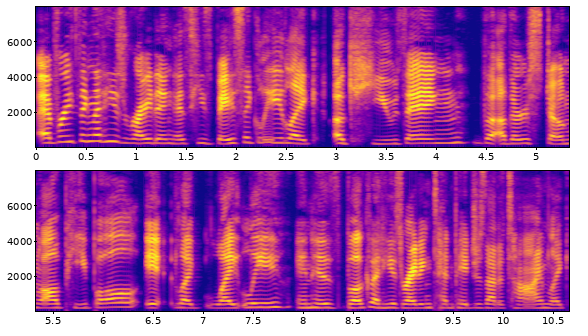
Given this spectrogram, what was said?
everything that he's writing is he's basically like accusing the other Stonewall people, it like lightly in his book that he's writing 10 pages at a time. Like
